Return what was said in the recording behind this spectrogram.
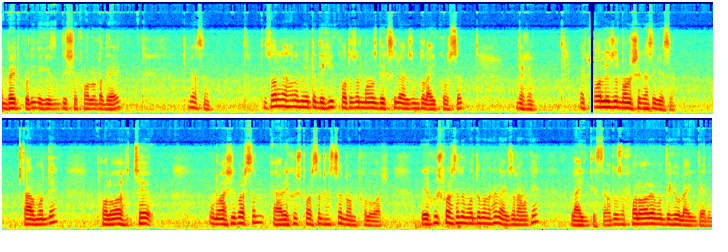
ইনভাইট করি, দেখি যদি সে ফলোটা দেয়। ঠিক আছে? তো চলেন এখন আমি এটা দেখি, কতজন মানুষ দেখছিল, একজন তো লাইক করছে। দেখেন একশো চল্লিশ জন মানুষের কাছে গেছে। তার মধ্যে ফলোয়ার হচ্ছে উনআশি পার্সেন্ট আর একুশ পার্সেন্ট হচ্ছে নন ফলোয়ার একুশ পার্সেন্টের মধ্যে মনে হয় একজন আমাকে লাইক দিচ্ছে অথচ ফলোয়ারের মধ্যে কেউ লাইক দেয়নি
